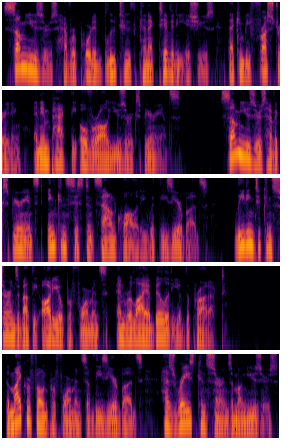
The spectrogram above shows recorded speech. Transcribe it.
some users have reported Bluetooth connectivity issues that can be frustrating and impact the overall user experience. Some users have experienced inconsistent sound quality with these earbuds, leading to concerns about the audio performance and reliability of the product. The microphone performance of these earbuds has raised concerns among users,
